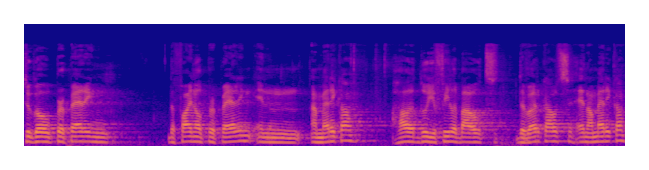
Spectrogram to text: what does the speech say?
to go preparing the final preparing in America. How do you feel about the workouts in America?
